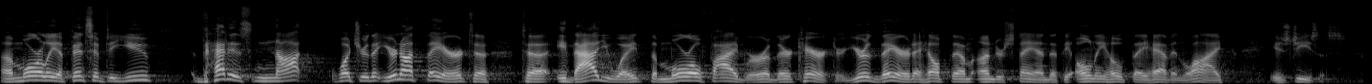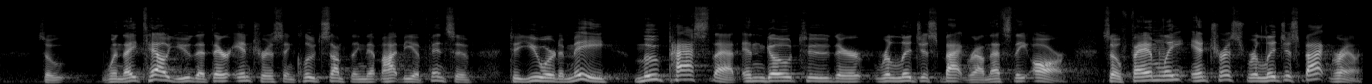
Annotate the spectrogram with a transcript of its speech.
uh, morally offensive to you. That is not what you're that you're not there to, to evaluate the moral fiber of their character. You're there to help them understand that the only hope they have in life is Jesus. So when they tell you that their interests include something that might be offensive to you or to me, move past that and go to their religious background. That's the R. So, family, interests, religious background.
